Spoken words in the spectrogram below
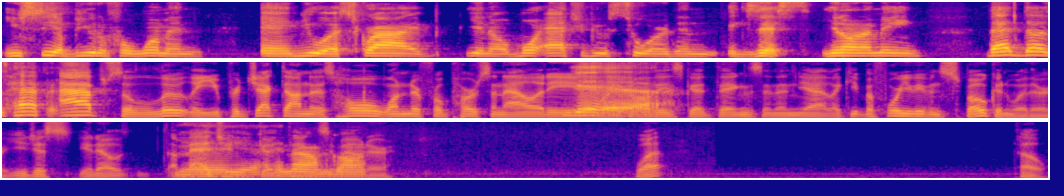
you see a beautiful woman and you ascribe you know more attributes to her than exists. You know what I mean? That does happen. Absolutely, you project onto this whole wonderful personality, and like all these good things, and then yeah, like you, before you've even spoken with her, you just you know imagine yeah, good and things about gone. her. What? Oh,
